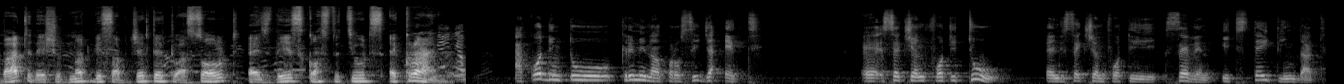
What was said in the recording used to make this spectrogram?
but they should not be subjected to assault as this constitutes a crime. According to Criminal Procedure Act, uh, Section 42 and Section 47, it's stating that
